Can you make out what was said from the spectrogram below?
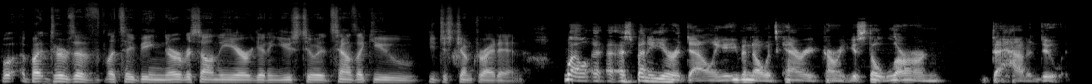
But but in terms of let's say being nervous on the air getting used to it it sounds like you you just jumped right in. Well i, I spent a year at dowling. Even though it's carrier current you still learn to how to do it.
